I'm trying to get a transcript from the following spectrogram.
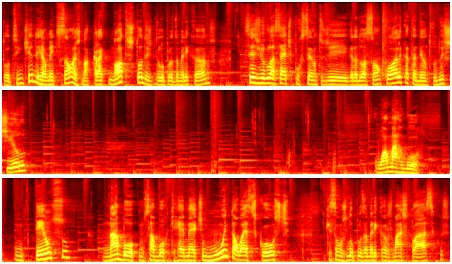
todo sentido, e realmente são as notas todas de lúpulos americanos. 6,7% de graduação alcoólica, está dentro do estilo. o amargor intenso na boca, um sabor que remete muito ao West Coast, que são os lúpulos americanos mais clássicos,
